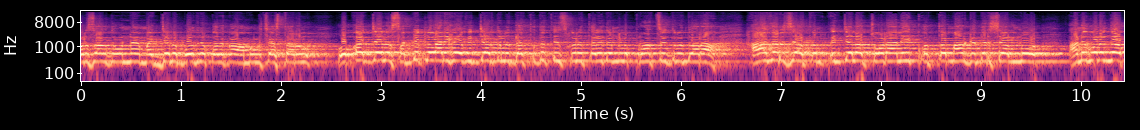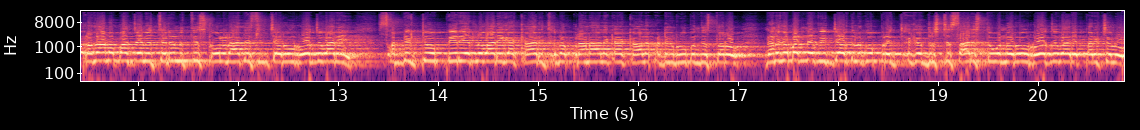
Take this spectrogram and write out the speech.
కొనసాగుతూ ఉన్నాయి మధ్యాహ్న భోజన పథకం అమలు చేస్తారు. ఉపాధ్యాయులు సబ్జెక్టుల వారీగా విద్యార్థులు దత్తత తీసుకుని తల్లిదండ్రుల ప్రోత్సహితుల ద్వారా హాజరు శాతం పెంచేలా చూడాలి. కొత్త మార్గదర్శకాలను అనుగుణంగా ప్రధాన ప్రధానోపాధ్యాయులు చర్యలు తీసుకోవాలని ఆదేశించారు. రోజువారీ సబ్జెక్టు పీరియడ్ల వారీగా కార్యాచరణ ప్రణాళిక కాలపట్టిక రూపొందిస్తారు. వెనుకబడిన విద్యార్థులకు ప్రత్యేక దృష్టి సారిస్తూ ఉన్నారు. రోజువారీ పరీక్షలు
